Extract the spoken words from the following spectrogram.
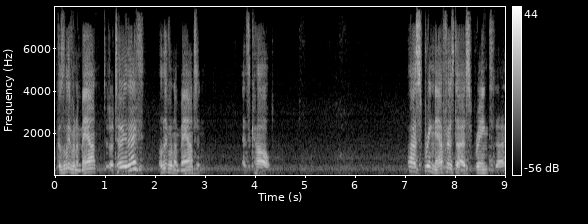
Because I live on a mountain. Did I tell you that? I live on a mountain. It's cold. Uh, spring now, first day of spring today.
